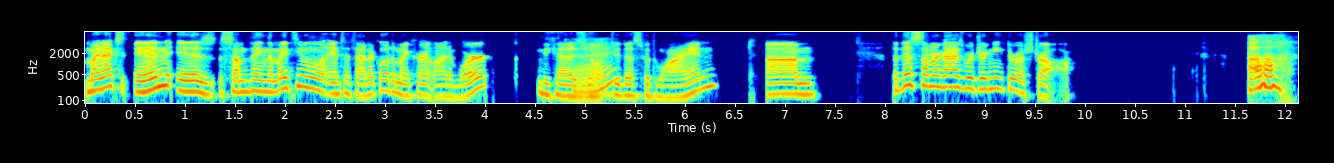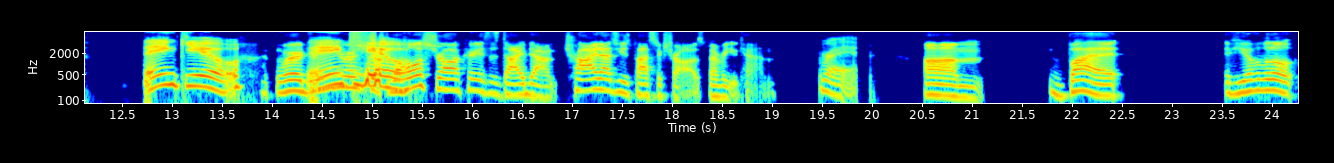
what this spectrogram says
My next in is something that might seem a little antithetical to my current line of work because you don't do this with wine. Um, but this summer, guys, we're drinking through a straw. Oh, thank you. We're drinking Thank straw. The you. whole straw craze has died down. Try not to use plastic straws whenever you can. Right. Um, but if you have a little,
